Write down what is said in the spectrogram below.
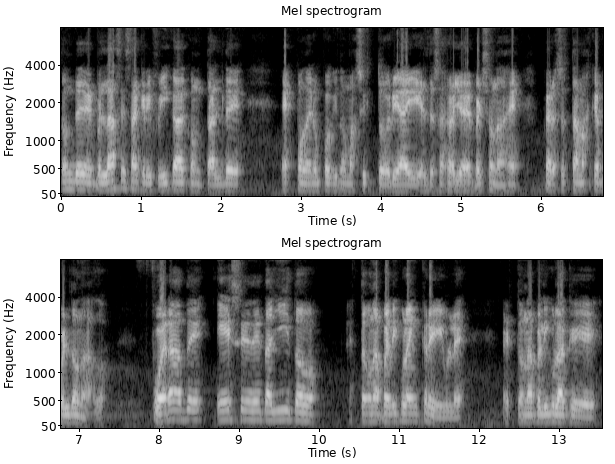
donde ¿verdad? se sacrifica con tal de exponer un poquito más su historia y el desarrollo de personajes, pero eso está más que perdonado. Fuera de ese detallito, esta es una película increíble. Esta es una película que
